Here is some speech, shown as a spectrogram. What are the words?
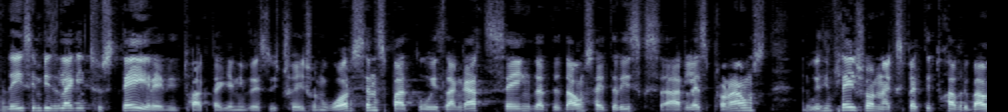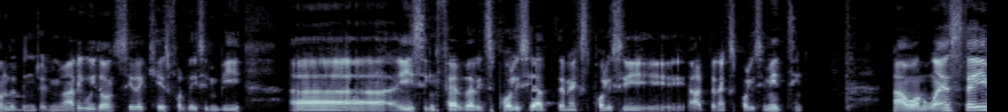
the ECB is likely to stay ready to act again if the situation worsens, but with Lagarde saying that the downside risks are less pronounced, and with inflation expected to have rebounded in January, we don't see the case for the ECB easing further its policy at the next policy at the next policy meeting. Now on Wednesday,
